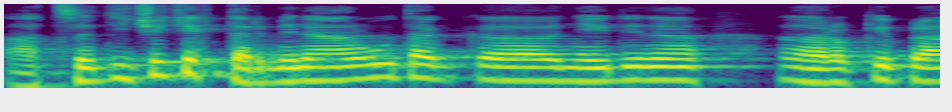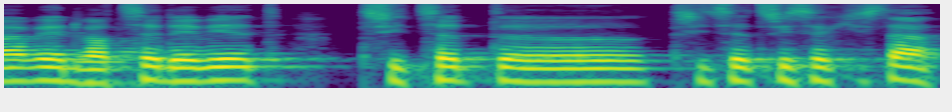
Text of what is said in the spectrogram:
A co se týče těch terminálů, tak eh, někdy na eh, roky právě 29, 30, 33 se chystá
